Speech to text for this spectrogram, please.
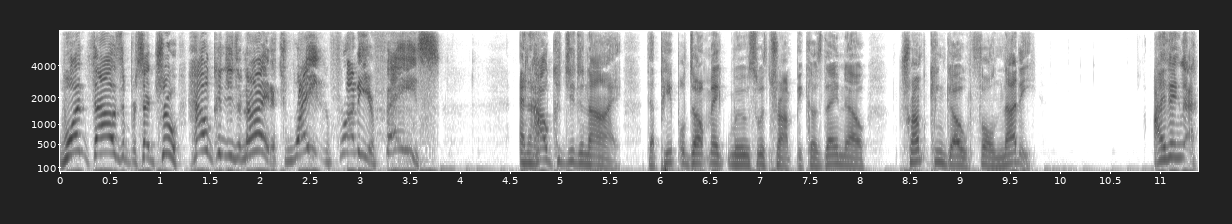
1000% true. How could you deny it? It's right in front of your face. And how could you deny that people don't make moves with Trump because they know Trump can go full nutty? I think that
